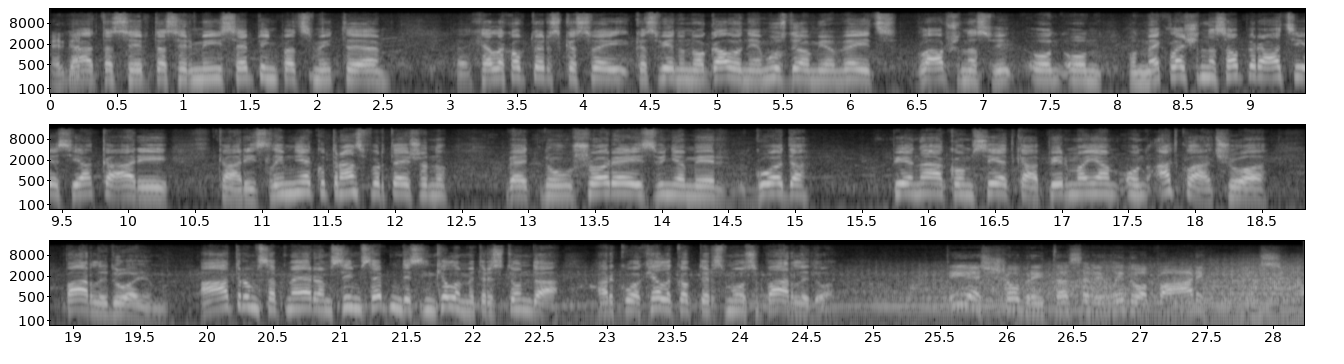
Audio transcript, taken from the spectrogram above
Edgar? Jā, tas ir, tas ir MI 17. helikopters, kas, vei, kas vienu no galvenajiem uzdevumiem veids glābšanas un, un, un meklēšanas operācijas, ja, kā, arī, kā arī slimnieku transportēšanu. Bet nu, šoreiz viņam ir goda pienākums iet kā pirmajam un atklāt šo pārlidojumu. Ātrums apmēram 170 km/h, ar ko helikopters mūsu pārlido. Tieši šobrīd tas arī lido pāri mums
